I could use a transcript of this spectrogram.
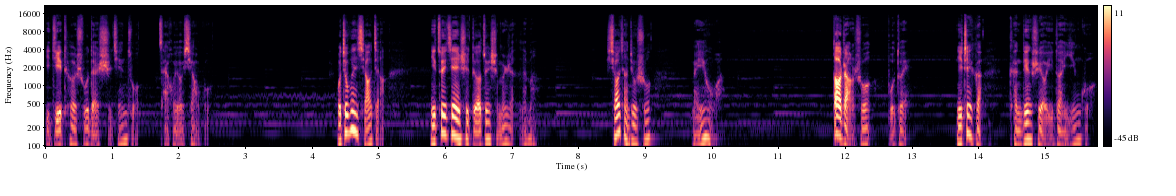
以及特殊的时间做，才会有效果。我就问小蒋，你最近是得罪什么人了吗？小蒋就说：“没有啊。”道长说：“不对，你这个肯定是有一段因果，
